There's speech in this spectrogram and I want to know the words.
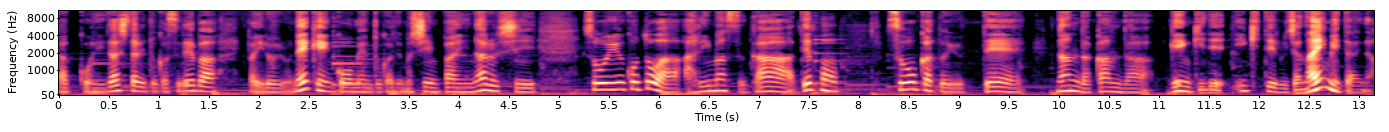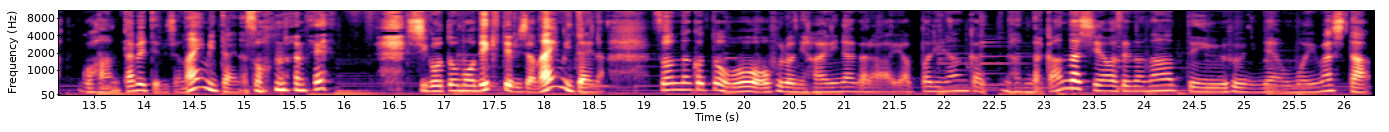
学校に出したりとかすればいろいろね健康面とかでも心配になるしそういうことはありますがでもそうかといってなんだかんだ元気で生きてるじゃないみたいなご飯食べてるじゃないみたいなそんなね仕事もできてるじゃないみたいなそんなことをお風呂に入りながらやっぱりなんかなんだかんだ幸せだなっていうふうにね思いました。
